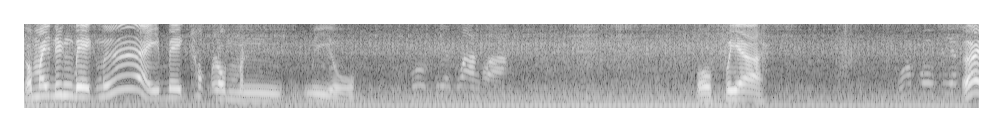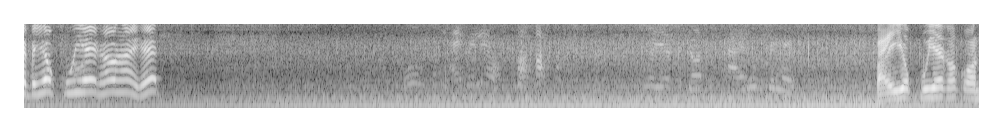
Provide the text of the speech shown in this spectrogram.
ก็ไม่ดึงเบรกมือไอ้เบรกช็อกลมมันมีอยู่พวกเฟียกว้างกว่าโปรเฟียหัวโปรเฟียเฮ้ย ไปยกปุยให้เขาหน่อยเฮ็ดหายไปแล้วไม่อยากจอดถ่ายรูปยังไงไปยกปุยให้เขาก่อน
